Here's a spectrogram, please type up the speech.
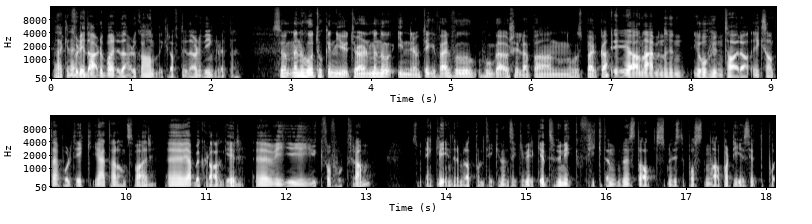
Det er ikke det. Fordi da er du bare Da er du ikke handlekraftig, da er du vinglete. Så, men hun tok en U-turn, men hun innrømte ikke feil, for hun, hun ga jo skylda på han hun sparka. Ja, nei, men hun Jo, hun tar Ikke sant, det er politikk. Jeg tar ansvar. eh, Jeg beklager. eh, Vi gikk for fort fram. Som egentlig innrømmer at politikken hennes ikke virket. Hun gikk, fikk den statsministerposten av partiet sitt på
